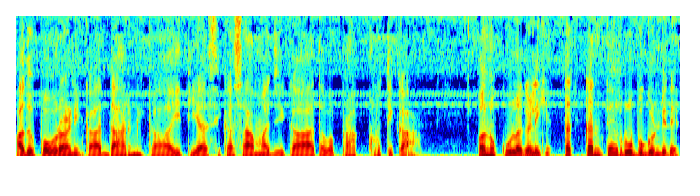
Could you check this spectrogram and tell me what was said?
ಅದು ಪೌರಾಣಿಕ, ಧಾರ್ಮಿಕ, ಐತಿಹಾಸಿಕ, ಸಾಮಾಜಿಕ ಅಥವಾ ಪ್ರಾಕೃತಿಕ ಅನುಕೂಲಗಳಿಗೆ ತಕ್ಕಂತೆ ರೂಪುಗೊಂಡಿದೆ.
